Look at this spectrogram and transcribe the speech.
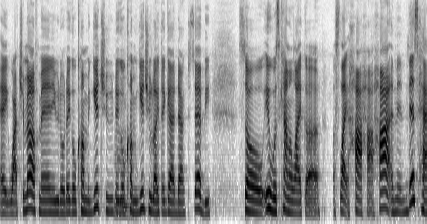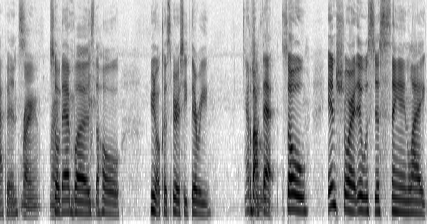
hey watch your mouth man. You know they go come and get you. They go come mm-hmm. and get you like they got dr sebi. So it was kind of like a, a slight ha ha ha. And then this happens. Right. So that buzzed the whole, you know, conspiracy theory about that. So in short, it was just saying like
